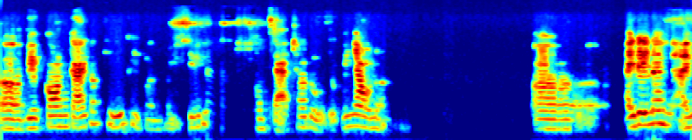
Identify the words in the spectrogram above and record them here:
uh, việc con cái các thứ thì còn thậm chí là còn chả trao đổi được với nhau nữa. Uh, anh đến anh anh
